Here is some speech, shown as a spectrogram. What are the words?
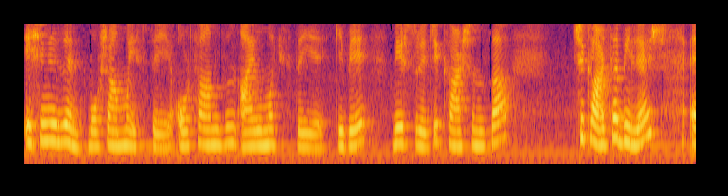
eşinizin boşanma isteği, ortağınızın ayrılmak isteği gibi bir süreci karşınıza çıkartabilir. Ee,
